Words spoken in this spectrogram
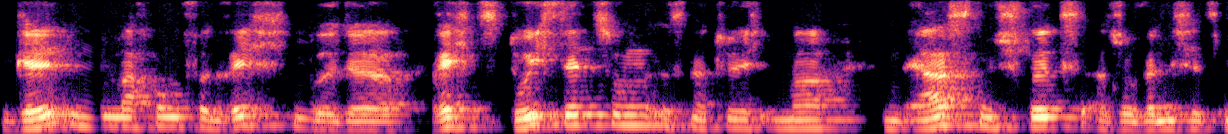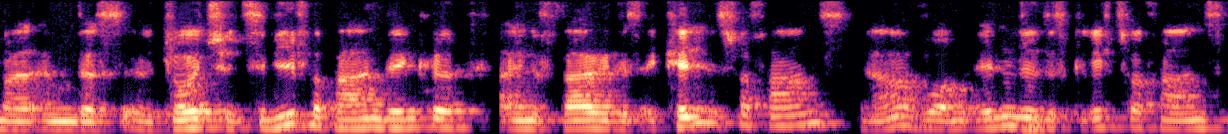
Geltendmachung von Rechten oder der Rechtsdurchsetzung ist natürlich immer im ersten Schritt, also wenn ich jetzt mal an das äh, deutsche Zivilverfahren denke, eine Frage des Erkenntnisverfahrens, ja, wo am Ende des Gerichtsverfahrens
